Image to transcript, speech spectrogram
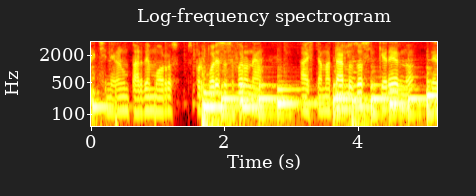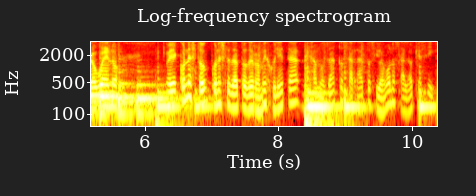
manchen, eran un par de morros. Pues, por, por eso se fueron a, a, este, a matar los dos sin querer, ¿no? Pero bueno, con esto, con este dato de Romeo y Julieta, dejamos datos a ratos y vámonos a lo que sigue.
